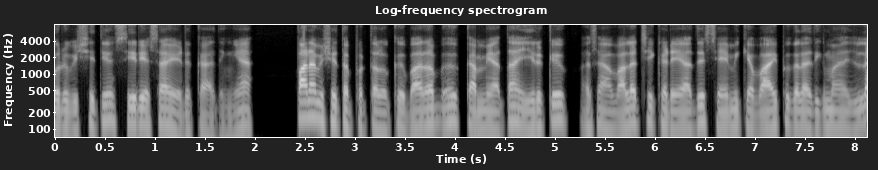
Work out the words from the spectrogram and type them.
ஒரு விஷயத்தையும் சீரியஸா எடுக்காதீங்க. பண விஷயத்த பொறுத்தளவுக்கு வரவு கம்மியா தான் இருக்கு. வளர்ச்சி கிடையாது. சேமிக்க வாய்ப்புகள் அதிகமா இல்ல.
